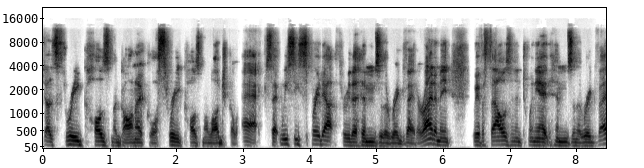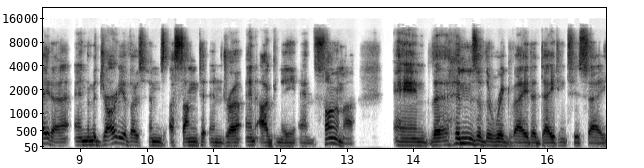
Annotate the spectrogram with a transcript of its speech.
does three cosmogonic or three cosmological acts that we see spread out through the hymns of the Rig Veda, right? I mean, we have 1,028 hymns in the Rig Veda, and the majority of those hymns are sung to Indra and Agni and Soma and the hymns of the Rig Veda dating to say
